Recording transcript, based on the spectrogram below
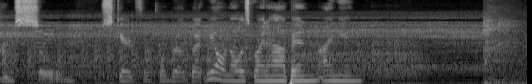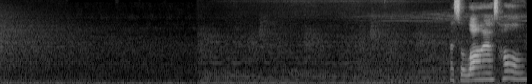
I'm so scared for Cobra, but we all know what's going to happen. I mean... that's a long ass haul.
